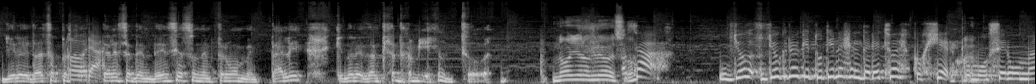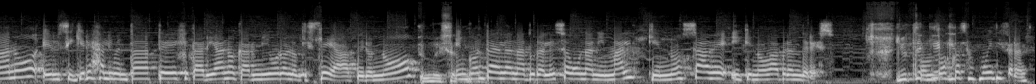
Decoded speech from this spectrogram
Yo creo que todas esas personas que están en esa tendencia son enfermos mentales que no les dan tratamiento. No, yo no creo eso. O sea, yo, yo creo que tú tienes el derecho de escoger como ser humano el si quieres alimentarte vegetariano, carnívoro, lo que sea, pero no en contra de la naturaleza de un animal que no sabe y que no va a aprender eso. Son dos cosas muy diferentes.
